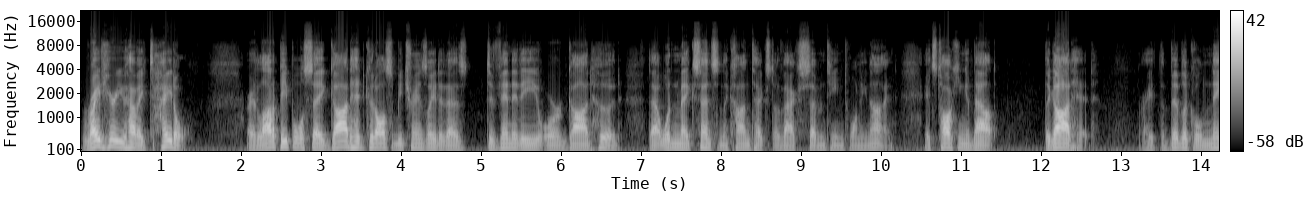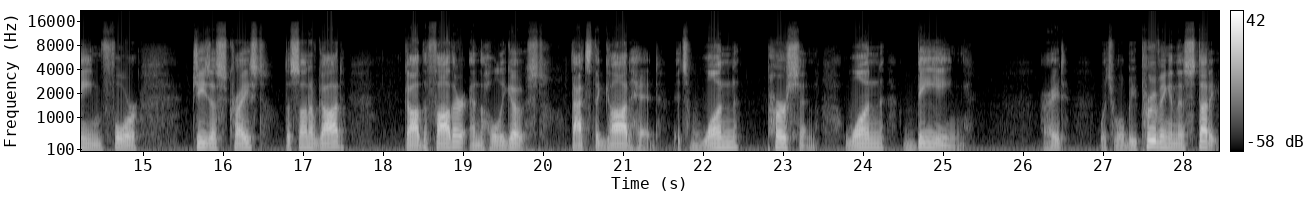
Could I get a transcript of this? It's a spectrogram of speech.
right here you have a title. All right, a lot of people will say Godhead could also be translated as divinity or godhood. That wouldn't make sense in the context of Acts 17:29. It's talking about the Godhead, right? The biblical name for Jesus Christ, the Son of God, God the Father, and the Holy Ghost. That's the Godhead. It's one person, one being, all right, which we'll be proving in this study.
